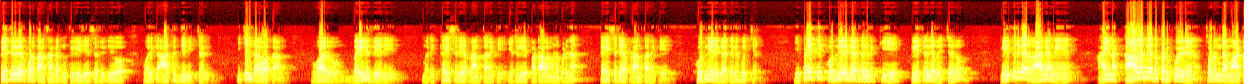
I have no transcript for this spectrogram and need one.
పేతురు గారు కూడా తన సంగతిని తెలియజేశారు. ఇదిగో వారికి ఆతిథ్యం ఇచ్చాడు. ఇచ్చిన తర్వాత వారు బయలుదేరి మరి కైసరియా ప్రాంతానికి ఇటలీ పటాలమనబడిన కైసరియా ప్రాంతానికి కొర్నేలి గారి దగ్గరికి వచ్చారు. ఎప్పుడైతే కొర్నేలి గారి దగ్గరికి పేతురు గారు వచ్చారో పేతురు గారు రాగానే ఆయన కాళ్ళ మీద పడిపోయాడు ఆయన. చూడండి ఆ మాట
